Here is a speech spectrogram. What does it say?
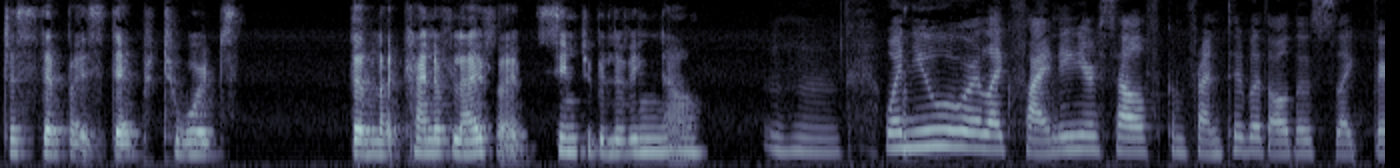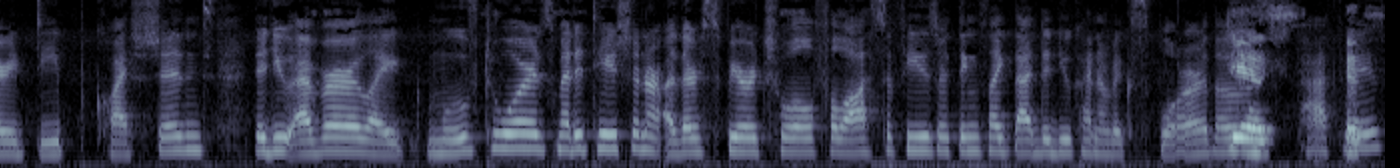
just step by step towards the like kind of life I seem to be living now. Mm-hmm. When you were like finding yourself confronted with all those like very deep questions, did you ever like move towards meditation or other spiritual philosophies or things like that? Did you kind of explore those yes. pathways?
